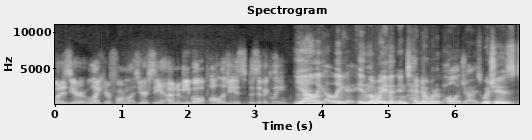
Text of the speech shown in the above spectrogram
what is your like your formula? Your see an amiibo apology specifically Yeah, like like in the way that Nintendo would apologize, which is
